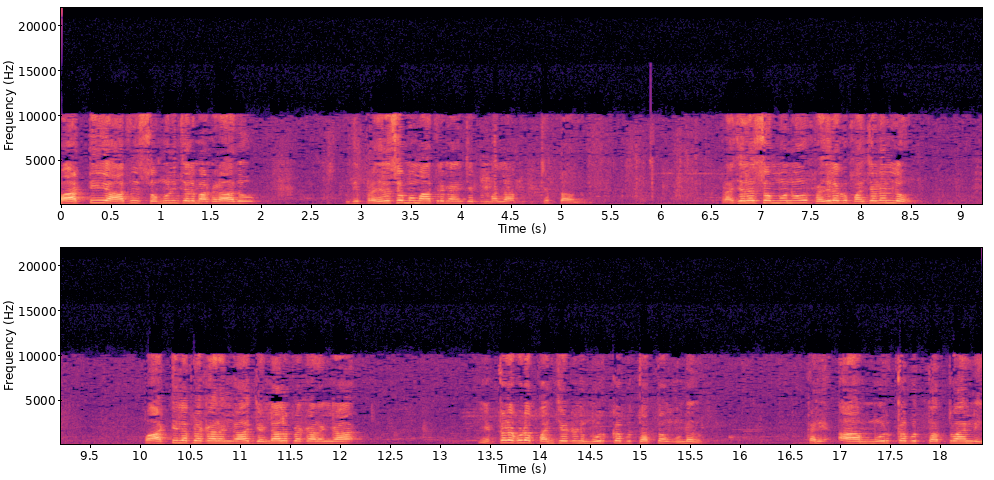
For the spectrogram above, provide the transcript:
పార్టీ ఆఫీస్ సొమ్ము నుంచి మాకు రాదు. ఇది ప్రజల సొమ్ము మాత్రమే అని చెప్పి మళ్ళా చెప్తా ఉన్నాను ప్రజల సొమ్మును ప్రజలకు పంచడంలో పార్టీల ప్రకారంగా జెండాల ప్రకారంగా ఎక్కడ కూడా పంచేటువంటి మూర్ఖపు తత్వం ఉండదు. కానీ ఆ మూర్ఖపు తత్వాన్ని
